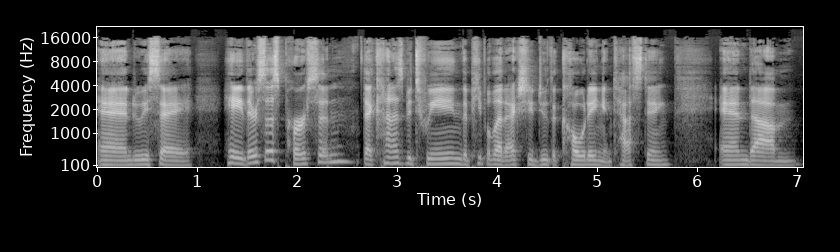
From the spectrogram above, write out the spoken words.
And we say, hey, there's this person that kind of is between the people that actually do the coding and testing. And um,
